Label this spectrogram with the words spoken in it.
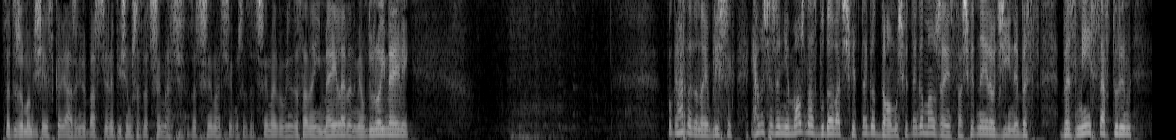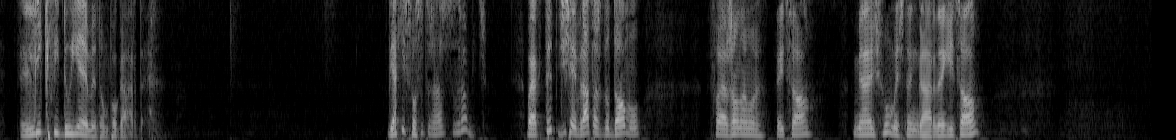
Za dużo mam dzisiaj skojarzeń, wybaczcie, lepiej się muszę zatrzymać. Zatrzymać się, muszę zatrzymać, bo później dostanę e-maile, będę miał dużo e-maili. Pogarda do najbliższych. Ja myślę, że nie można zbudować świetnego domu, świetnego małżeństwa, świetnej rodziny bez, bez miejsca, w którym likwidujemy tą pogardę. W jaki sposób to trzeba zrobić? Bo jak ty dzisiaj wracasz do domu, twoja żona mówi, ej co? Miałeś umyć ten garnek i co?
